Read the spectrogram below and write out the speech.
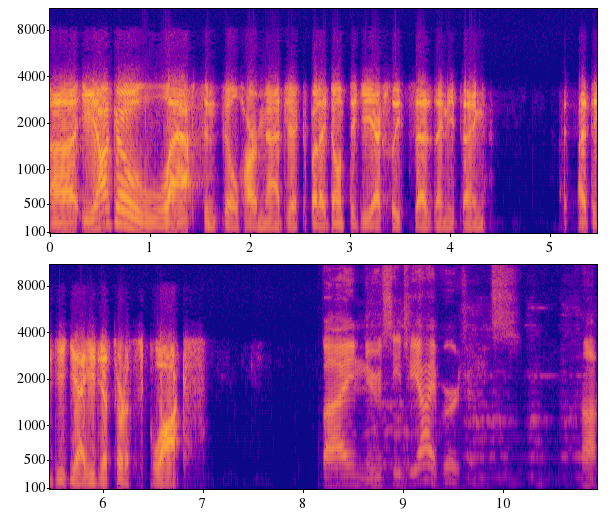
Uh, Iago laughs in PhilharMagic, but I don't think he actually says anything. I- think he, yeah, he just sort of squawks. By new CGI versions. Huh.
